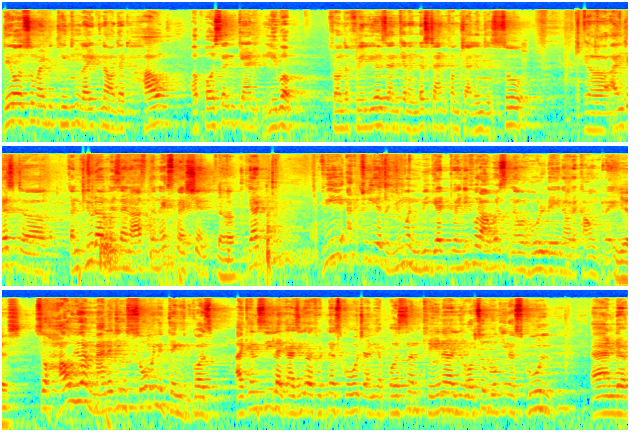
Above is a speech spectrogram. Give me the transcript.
they also might be thinking right now that how a person can live up from the failures and can understand from challenges. So uh, I'll just uh, conclude on this and ask the next question Uh-huh. that we actually as a human we get 24 hours in our whole day in our account right Yes. so how you are managing so many things because I can see like as you are a fitness coach and you're a personal trainer, you're also working in a school and uh,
